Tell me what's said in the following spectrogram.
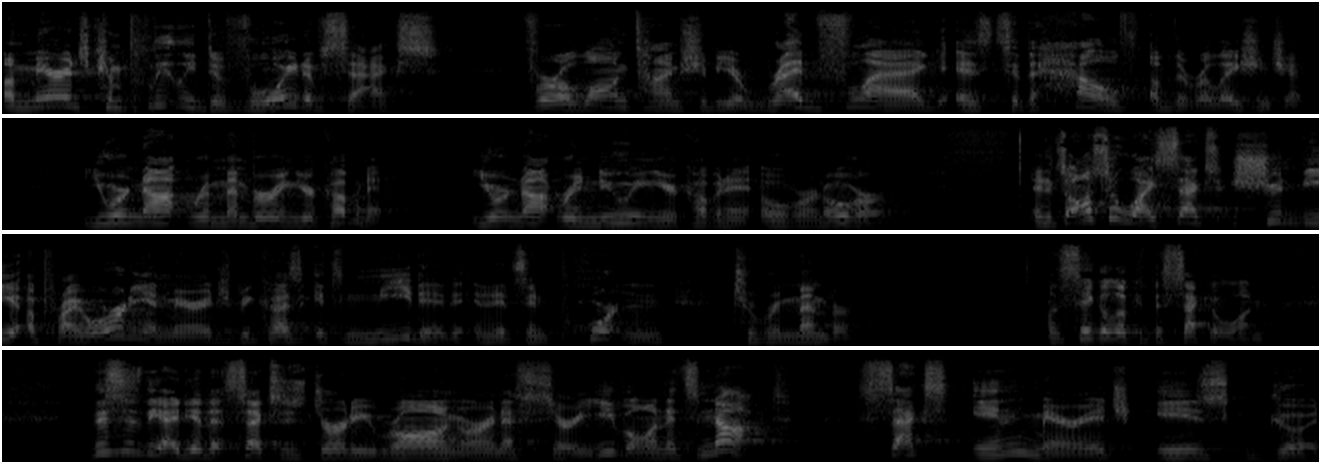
a marriage completely devoid of sex for a long time should be a red flag as to the health of the relationship. You are not remembering your covenant, you are not renewing your covenant over and over. And it's also why sex should be a priority in marriage because it's needed and it's important to remember. Let's take a look at the second one. This is the idea that sex is dirty, wrong, or a necessary evil, and it's not. Sex in marriage is good.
